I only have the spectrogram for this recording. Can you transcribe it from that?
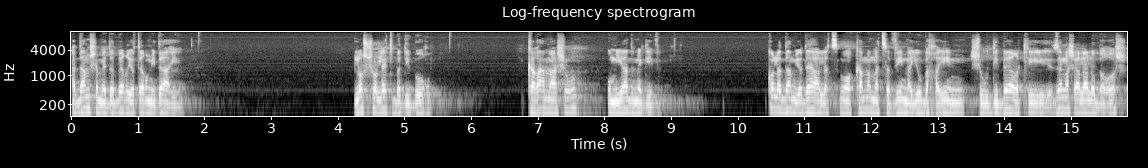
אדם שמדבר יותר מדי, לא שולט בדיבור, קרה משהו, הוא מיד מגיב. כל אדם יודע על עצמו כמה מצבים היו בחיים שהוא דיבר כי זה מה שעלה לו בראש,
